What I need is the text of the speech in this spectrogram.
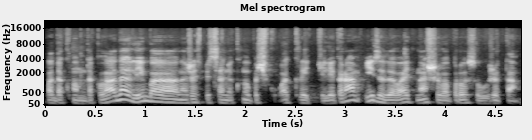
под окном доклада, либо нажать специальную кнопочку «Открыть Telegram» и задавать наши вопросы уже там.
